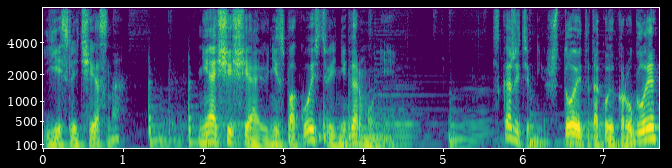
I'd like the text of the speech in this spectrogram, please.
Если честно, не ощущаю ни спокойствия, ни гармонии. Скажите мне, что это такое круглое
